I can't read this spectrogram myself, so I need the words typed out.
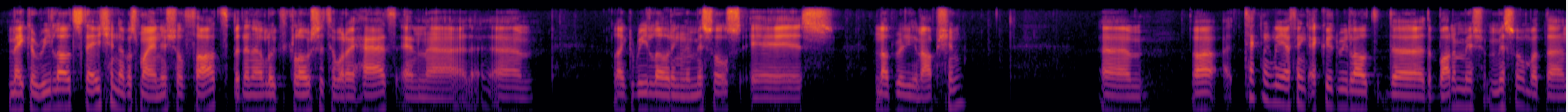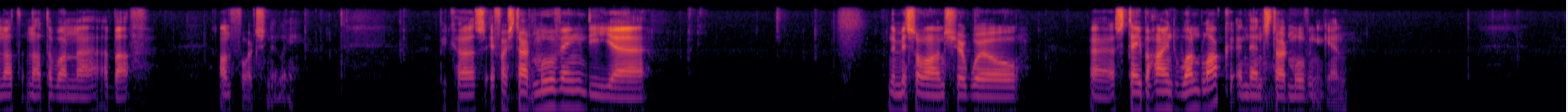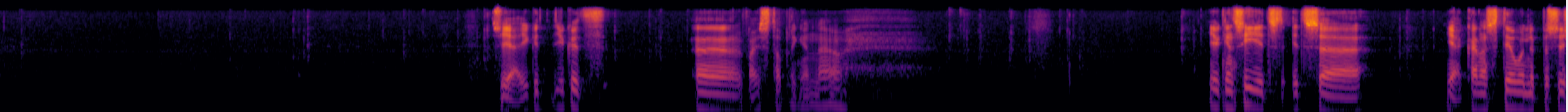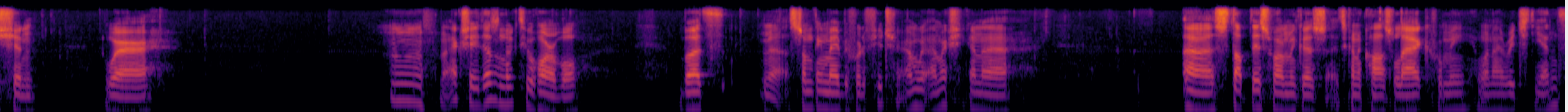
make a reload station. That was my initial thought, but then I looked closer to what I had and uh, um, like reloading the missiles is not really an option. Um, well, technically, I think I could reload the the bottom miss missile, but uh, not not the one uh, above, unfortunately. Because if I start moving, the uh, the missile launcher will uh, stay behind one block and then start moving again. So yeah, you could you could uh, if I stop again now. You can see it's it's uh, yeah kind of still in the position where mm, actually it doesn't look too horrible but yeah, something maybe for the future. I'm, I'm actually gonna uh, stop this one because it's gonna cause lag for me when I reach the end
